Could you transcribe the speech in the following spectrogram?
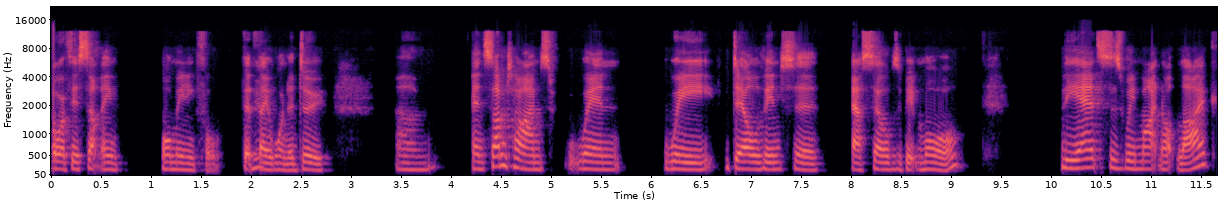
or if there's something more meaningful that yeah. they want to do. Um, and sometimes when we delve into ourselves a bit more, the answers we might not like.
